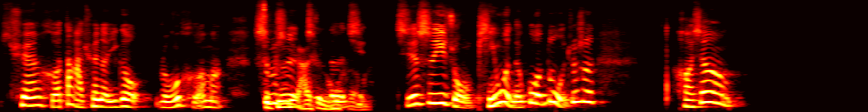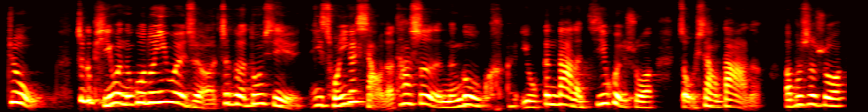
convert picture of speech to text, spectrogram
圈和大圈的一个融合嘛，是不是指的其其实是一种平稳的过渡？就是好像就这个平稳的过渡意味着这个东西一从一个小的，它是能够有更大的机会说走向大的，而不是说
